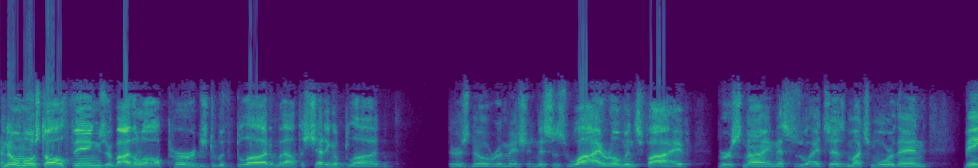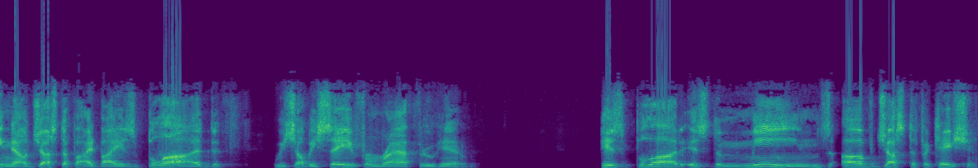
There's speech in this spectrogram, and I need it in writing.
And almost all things are by the law purged with blood, and without the shedding of blood, there is no remission. This is why, Romans 5, verse 9, this is why it says, much more than being now justified by his blood, we shall be saved from wrath through him. His blood is the means of justification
